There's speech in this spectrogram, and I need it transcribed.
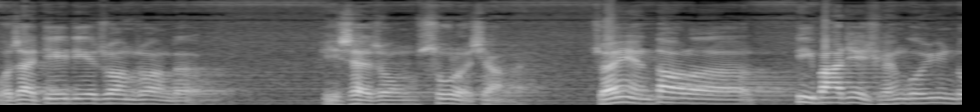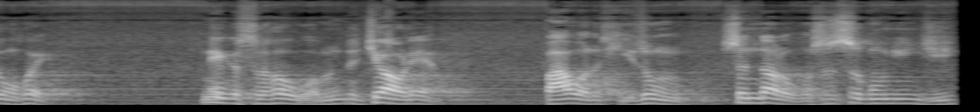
我在跌跌撞撞的比赛中输了下来。转眼到了第八届全国运动会，那个时候我们的教练。把我的体重升到了五十四公斤级，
